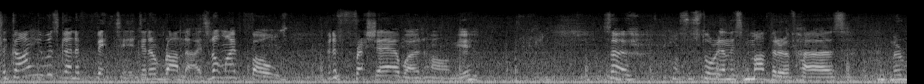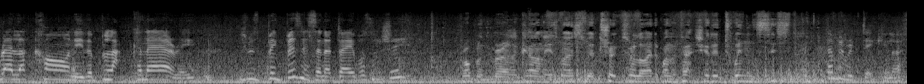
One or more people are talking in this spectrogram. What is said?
The guy who was going to fit it did a runner. It's not my fault. A bit of fresh air won't harm you. So, what's the story on this mother of hers? Mirella Carney, the Black Canary. She was big business in her day, wasn't she? Problem with Mirella Carney is most of her tricks relied upon the fact she had a twin sister. That'd be ridiculous.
